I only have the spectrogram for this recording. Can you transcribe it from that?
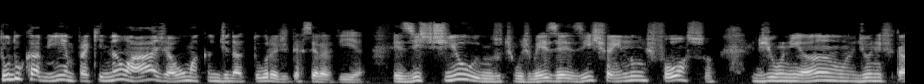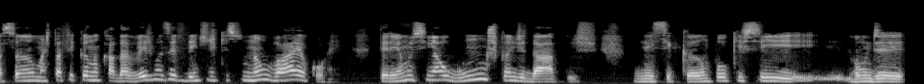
tudo caminha para que não haja uma candidatura de terceira via. Existiu nos últimos meses existe ainda um esforço de união, de unificação, mas está ficando cada vez mais evidente de que isso não vai ocorrer teremos sim alguns candidatos nesse campo que se, vão dizer,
